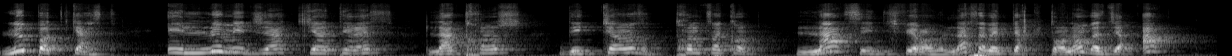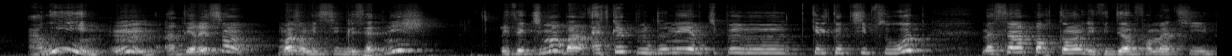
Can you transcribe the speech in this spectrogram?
le podcast est le média qui intéresse la tranche des 15-35 ans. Là, c'est différent. Là, ça va être percutant. Là, on va se dire Ah, ah oui, hmm, intéressant. Moi, j'ai envie de cibler cette niche. Effectivement, ben, est-ce qu'elle peut me donner un petit peu quelques tips ou autres? Ben, C'est important, les vidéos informatives.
